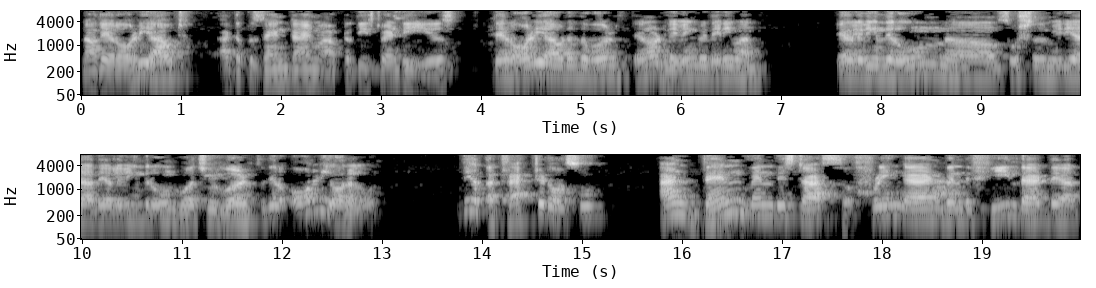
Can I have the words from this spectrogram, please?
now they are already out at the present time after these 20 years. They're already out of the world. They're not living with anyone. They are living in their own uh, social media. They are living in their own virtual world. So they're already all alone. They are attracted also and then when they start suffering and when they feel that they are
